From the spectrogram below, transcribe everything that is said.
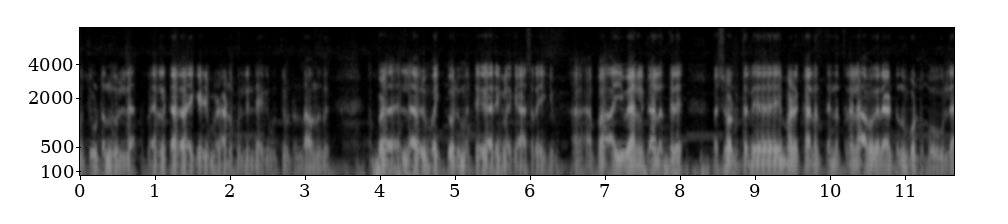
ബുദ്ധിമുട്ടൊന്നുമില്ല. വേനൽക്കാലമായി കഴിയുമ്പോഴാണ് പുല്ലിന്റെയൊക്കെ ബുദ്ധിമുട്ടുണ്ടാകുന്നത് അപ്പോൾ എല്ലാവരും വൈക്കോലും മറ്റ് കാര്യങ്ങളൊക്കെ ആശ്രയിക്കും. അപ്പോൾ ഈ വേനൽക്കാലത്തിൽ പശു വളർത്തൽ ഈ മഴക്കാലത്തിന്റെ അത്ര ലാഭകരമായിട്ട് മുമ്പോട്ട് പോകില്ല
